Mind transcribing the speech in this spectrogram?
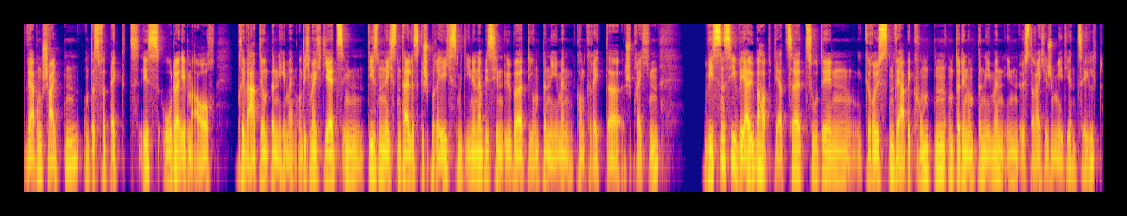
Werbung schalten und das verdeckt ist oder eben auch private Unternehmen. Und ich möchte jetzt in diesem nächsten Teil des Gesprächs mit Ihnen ein bisschen über die Unternehmen konkreter sprechen. Wissen Sie, wer überhaupt derzeit zu den größten Werbekunden unter den Unternehmen in österreichischen Medien zählt?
